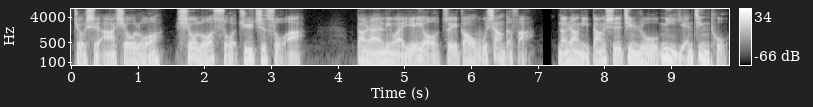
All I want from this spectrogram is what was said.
就是阿修罗，修罗所居之所啊。当然，另外也有最高无上的法，能让你当时进入密严净土。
